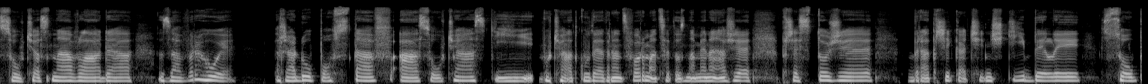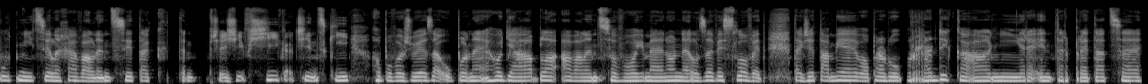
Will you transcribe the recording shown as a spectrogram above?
současná vláda zavrhuje řadu postav a součástí počátku té transformace. To znamená, že přestože bratři Kačinští byli souputníci Lecha Valenci, tak ten přeživší Kačinský ho považuje za úplného ďábla a Valencovo jméno nelze vyslovit. Takže tam je opravdu radikální reinterpretace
